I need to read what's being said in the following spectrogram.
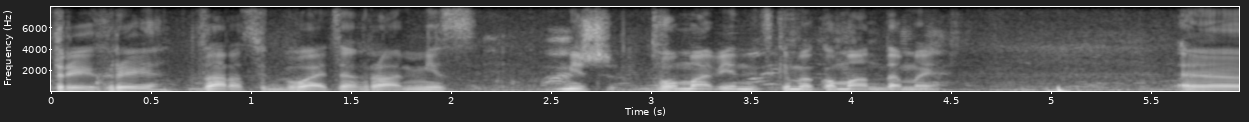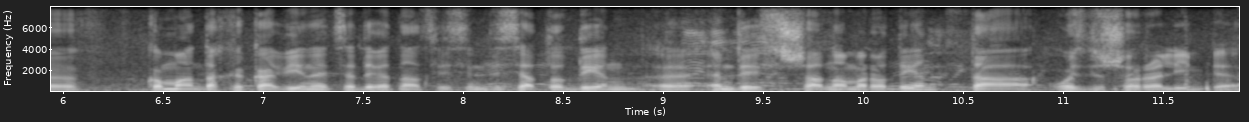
три гри. Зараз відбувається гра між, між двома вінницькими командами. Команда ХК Вінниця 1981 е, МДС США номер 1 та Оздюшор Олімпія.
